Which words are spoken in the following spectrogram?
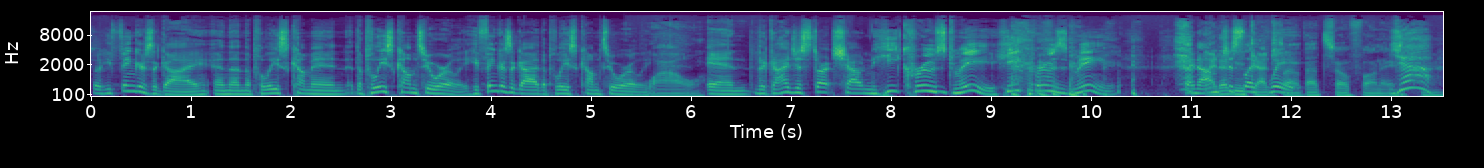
So he fingers a guy, and then the police come in. The police come too early. He fingers a guy. The police come too early. Wow. And the guy just starts shouting, "He cruised me! He cruised me!" And I'm just like, "Wait, that. That's so funny. yeah."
